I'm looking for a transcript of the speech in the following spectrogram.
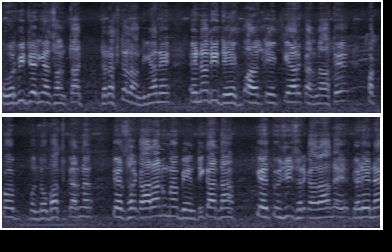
ਹੋਰ ਵੀ ਜਿਹੜੀਆਂ ਸੰਸਥਾ ਦਰਖਤ ਲਾਉਂਦੀਆਂ ਨੇ, ਇਹਨਾਂ ਦੀ ਦੇਖਭਾਲ ਟੇਕ ਕੇਅਰ ਕਰਨ ਵਾਸਤੇ ਪੱਕਾ ਬੰਦੋਬਸਤ ਕਰਨ। ਤੇ ਸਰਕਾਰਾਂ ਨੂੰ ਮੈਂ ਬੇਨਤੀ ਕਰਦਾ ਕਿ ਤੁਸੀਂ ਸਰਕਾਰਾਂ ਦੇ ਜਿਹੜੇ ਨੇ,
